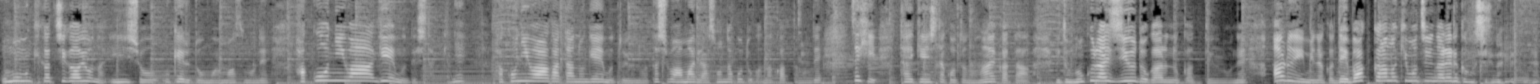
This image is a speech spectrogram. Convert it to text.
趣が違うような印象を受けると思いますので箱庭ゲームでしたっけね？箱庭型のゲームというのは私はあまり遊んだことがなかったのでぜひ体験したことのない方どのくらい自由度があるのかっていうのをねある意味なんかデバッカーの気持ちになれるかもしれないですね。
